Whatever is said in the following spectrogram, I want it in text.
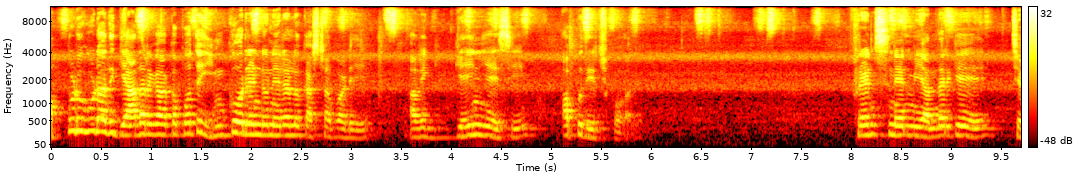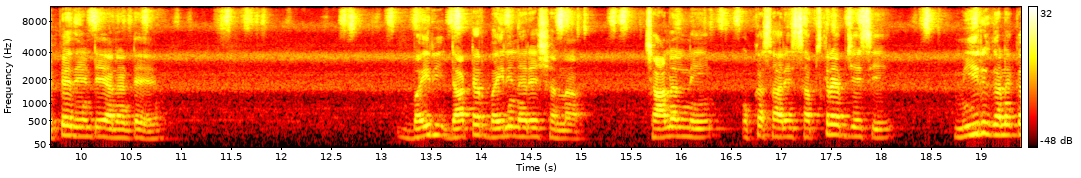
అప్పుడు కూడా అది గ్యాదర్ కాకపోతే ఇంకో రెండు నెలలు కష్టపడి అవి గెయిన్ చేసి అప్పు తీర్చుకోవాలి. ఫ్రెండ్స్ నేను మీ అందరికీ చెప్పేది ఏంటి అని అంటే బైరి డాక్టర్ బైరి నరేష్ అన్న ఛానల్ని ఒక్కసారి సబ్స్క్రైబ్ చేసి మీరు గనక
